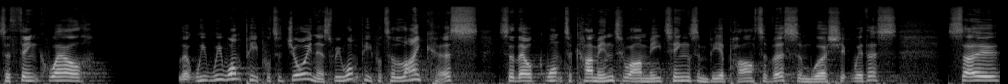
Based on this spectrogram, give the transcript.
to think, well, look, we, we want people to join us. We want people to like us, so they'll want to come into our meetings and be a part of us and worship with us. So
